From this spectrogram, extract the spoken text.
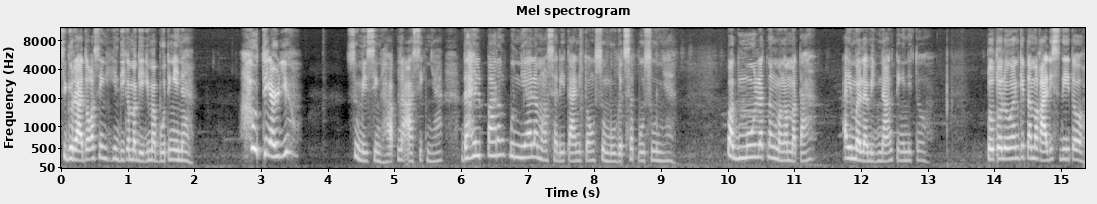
Sigurado kasing hindi ka magiging mabuting ina. How dare you? Sumisinghap na asik niya dahil parang punyal ang mga salita nitong sumugat sa puso niya. Pagmulat ng mga mata ay malamig na ang tingin nito. Tutulungan kita makalis dito,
